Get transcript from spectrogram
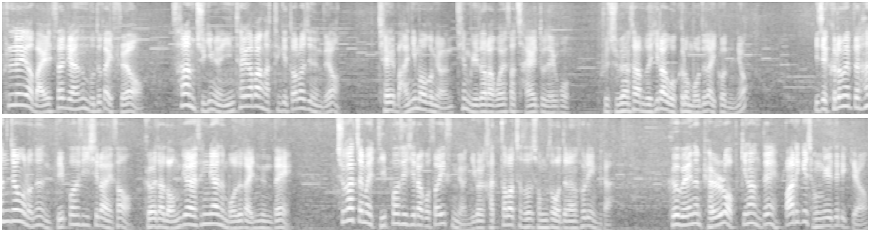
플레이어 말살이라는 모드가 있어요. 사람 죽이면 인텔 가방 같은 게 떨어지는데요. 제일 많이 먹으면 팀 리더라고 해서 자해도 되고 그 주변 사람도 힐하고 그런 모드가 있거든요. 이제 그런 맵들 한정으로는 deposit이라 해서 그걸 다 넘겨야 승리하는 모드가 있는데 추가점에 deposit이라고 써있으면 이걸 갖다 바쳐서 점수 얻으라는 소리입니다. 그 외에는 별로 없긴 한데 빠르게 정리해드릴게요.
